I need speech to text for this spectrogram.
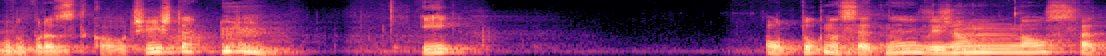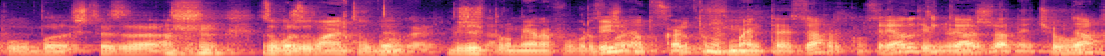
одобрят за такова училище. И от тук насетне виждам много светло бъдеще за, за образованието в България. Да. Виждаш да. промяна в образованието, Виждам, както в момента е да, супер консервативно да ти кажа, на Да,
